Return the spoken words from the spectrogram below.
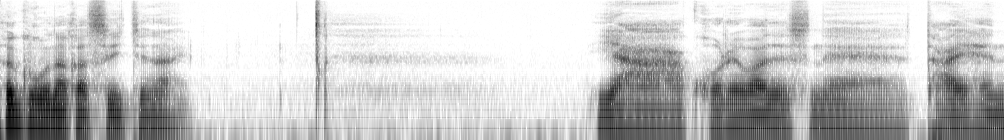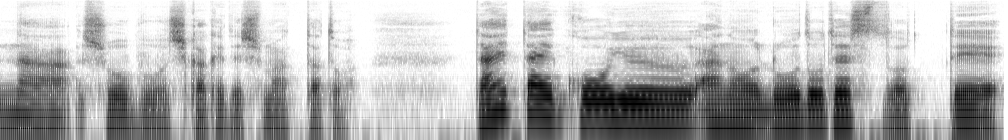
全くお腹空いてない。いやー、これはですね、大変な勝負を仕掛けてしまったと。大体こういうあのロードテストって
